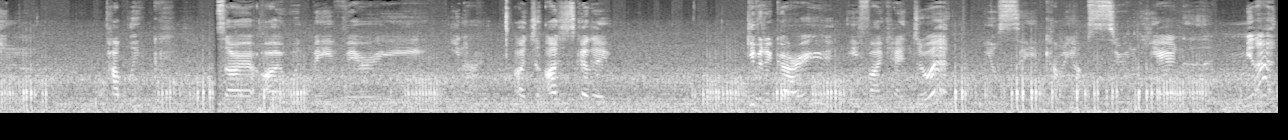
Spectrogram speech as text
in public, so I would be very, you know, I just, I just gotta give it a go if I can do it. You'll see it coming up soon here in a minute.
